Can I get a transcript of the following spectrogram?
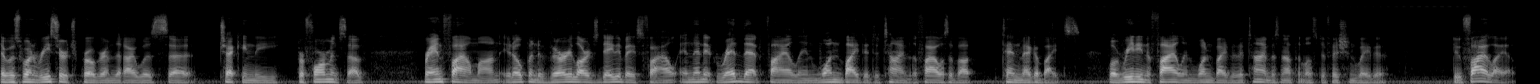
there was one research program that I was uh, checking the performance of, ran FileMon, it opened a very large database file, and then it read that file in one byte at a time. The file was about 10 megabytes. Well, reading a file in one byte at a time is not the most efficient way to do file I.O.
